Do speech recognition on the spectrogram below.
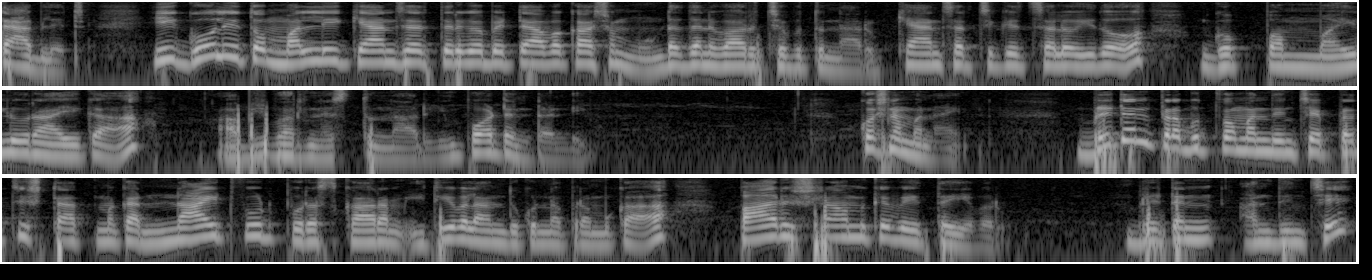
టాబ్లెట్. ఈ గోళీతో మళ్ళీ క్యాన్సర్ తిరగబెట్టే అవకాశం ఉండదని వారు చెబుతున్నారు. క్యాన్సర్ చికిత్సలో ఇదో గొప్ప మైలురాయిగా అభివర్ణిస్తున్నారు. ఇంపార్టెంట్ అండి. Question number nine. బ్రిటన్ ప్రభుత్వం అందించే ప్రతిష్టాత్మక నైట్వుడ్ పురస్కారం ఇటీవల అందుకున్న ప్రముఖ పారిశ్రామికవేత్త ఎవరు? బ్రిటన్ అందించే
